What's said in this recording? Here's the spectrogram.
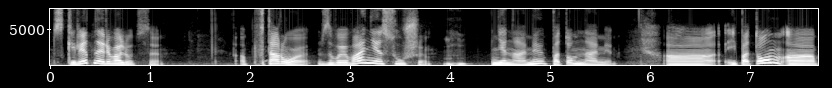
Скелетная революция. А, Второе. Завоевание суши. Мгм. Не нами, потом нами. А, И потом, а,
